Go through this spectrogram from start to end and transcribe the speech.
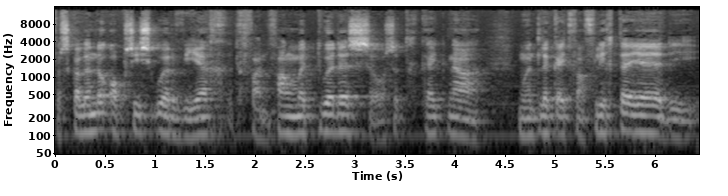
verskillende opsies oorweeg van vangmetodes. Ons het gekyk na moontlikheid van vliegtye. Die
